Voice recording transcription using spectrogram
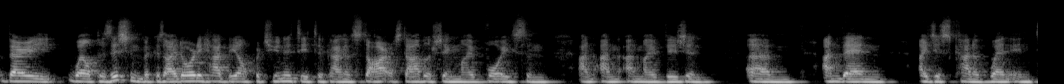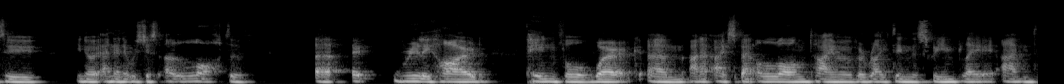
very well positioned because I'd already had the opportunity to kind of start establishing my voice and and and, and my vision. Um, and then I just kind of went into, you know, and then it was just a lot of uh, really hard, painful work. Um, and I spent a long time over writing the screenplay, and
